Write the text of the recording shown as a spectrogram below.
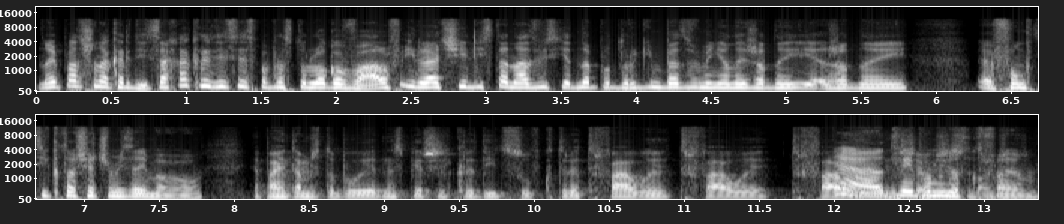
No i patrzę na kredycach, a kredycy jest po prostu logo Valve i leci lista nazwisk jedno po drugim bez wymienionej żadnej, żadnej e, funkcji, kto się czymś zajmował. Ja pamiętam, że to były jedne z pierwszych kredytów, które trwały, trwały, trwały. Nie, dwie i pół minuty trwają.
